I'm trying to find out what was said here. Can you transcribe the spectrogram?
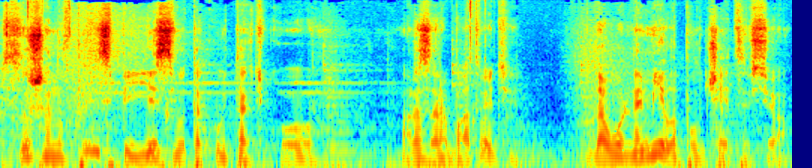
Слушай, ну в принципе, если вот такую тактику разрабатывать Довольно мило получается все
